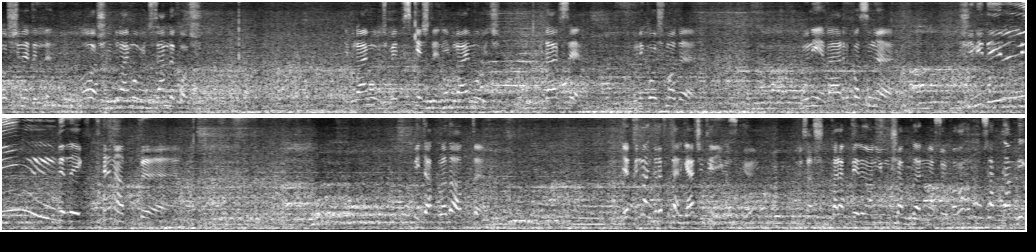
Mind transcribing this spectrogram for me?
Koş Şinedilli. Koş İbrahimovic sen de koş. İbrahimovic Memphis geçti. İbrahimovic giderse. Nuni koşmadı. Nuni verdi pasını. Şinedillin direkten attı. Bir takla da attı. Yakından grafikler gerçekten iyi gözüküyor. Mesela karakterin hani yumuşaklığı, animasyonu falan ama uzaktan bir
